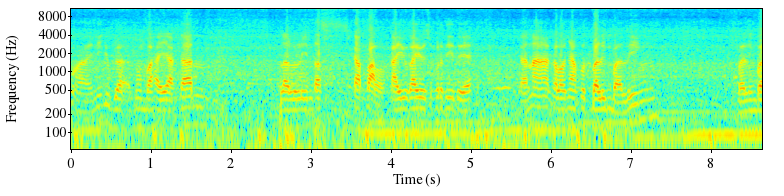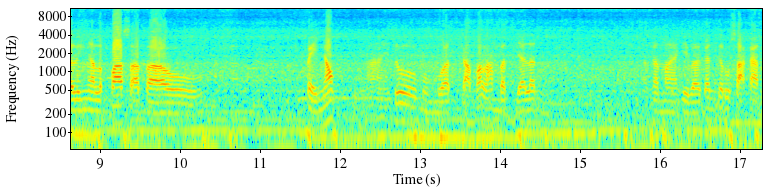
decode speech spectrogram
Nah ini juga membahayakan lalu lintas kapal kayu-kayu seperti itu ya. Karena kalau nyangkut baling-baling baling-balingnya lepas atau penyok nah itu membuat kapal lambat jalan. Akan mengakibatkan kerusakan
